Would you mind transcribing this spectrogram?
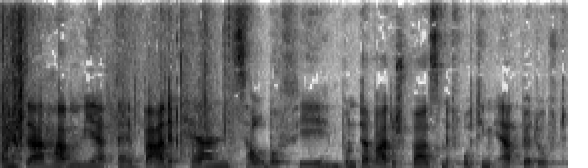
Und da haben wir äh, Badeperlen Zauberfee, bunter Badespaß mit fruchtigem Erdbeerduft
